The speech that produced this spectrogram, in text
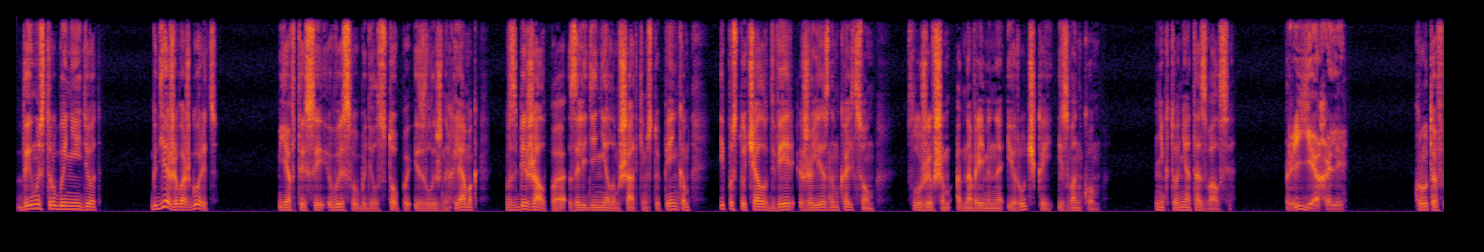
дым из трубы не идет. Где же ваш горец?» Явтысый высвободил стопы из лыжных лямок, взбежал по заледенелым шатким ступенькам и постучал в дверь железным кольцом, служившим одновременно и ручкой, и звонком. Никто не отозвался. «Приехали!» Крутов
